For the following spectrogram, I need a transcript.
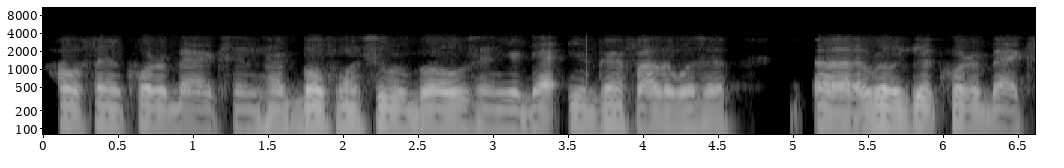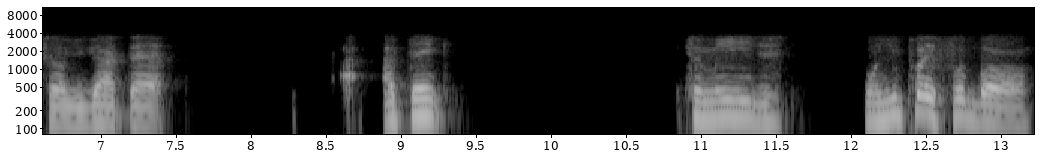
Hall of Fame quarterbacks and have both won Super Bowls, and your dad, your grandfather was a a really good quarterback, so you got that. I, I think, to me, just when you play football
